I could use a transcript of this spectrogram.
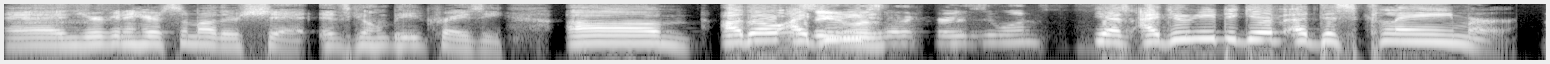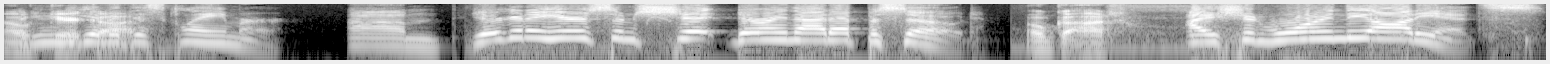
and you're gonna hear some other shit. It's gonna be crazy. Um, although I See, do need, was that a crazy one? Yes, I do need to give a disclaimer. Oh, I do need to give God. a disclaimer. Um, you're gonna hear some shit during that episode. Oh God. I should warn the audience.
